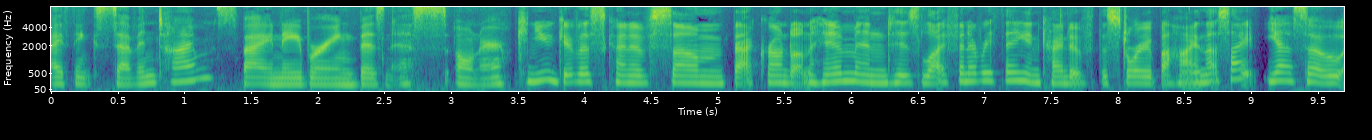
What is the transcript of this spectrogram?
I think, seven times by a neighboring business owner. Can you give us kind of some background on him and his life and everything and kind of the story behind that site? Yeah, so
